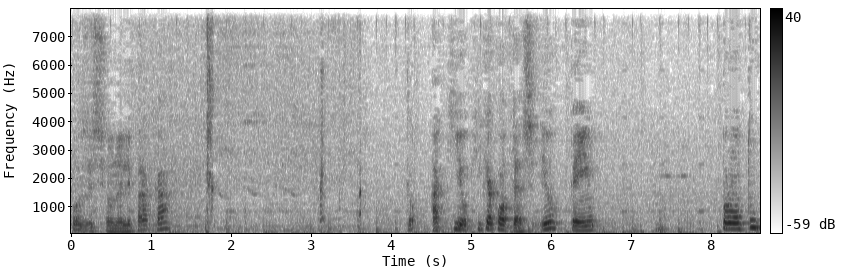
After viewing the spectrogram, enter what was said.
Posiciono ele para cá. Então, aqui o que, que acontece? Eu tenho pronto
